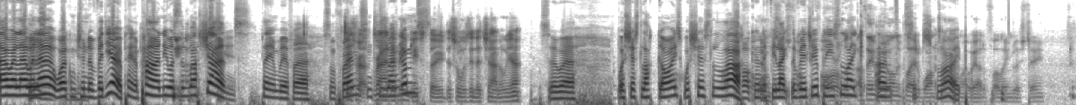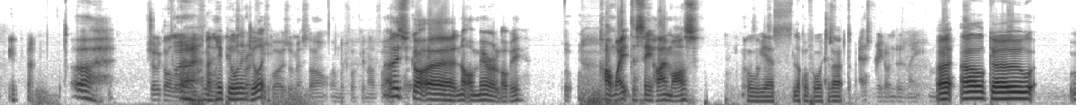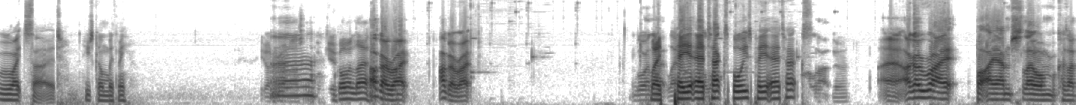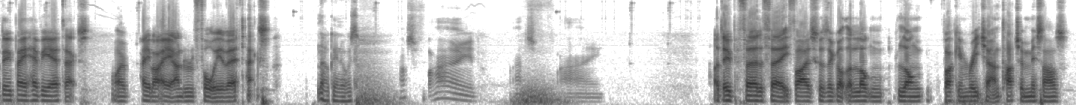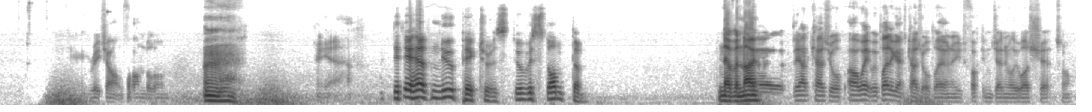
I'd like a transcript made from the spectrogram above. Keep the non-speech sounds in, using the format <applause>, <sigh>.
Hello, hello, hello. Welcome to another video. Playing a Pioneer with the Russians. Playing with uh, some friends Just and ra- two random English randoms. dude that's always in the channel, yeah? So, uh, wish us luck, guys. Wish us luck. Fuck and if you like the video, for please us. like I think we and only played one time subscribe. where we had a full English team. <sighs> Ugh. Should have called <sighs> it. Ah, and I hope you all enjoy. breakfast, Boys, we missed out and we fucking had At least you got uh, not a mirror lobby. Can't wait to see HIMARS. Oh yes, looking forward to that. S300s, mate. Alright, I'll go right side. Who's going with me? You don't Uh, else, fuck you. I'm going left. I'll go right. I'll go right. Wait, like pay your air tax, boys. Pay your air tax. all that, dude. Uh, I'll go right, but I am slow on because I do pay heavy air tax. I pay like 840 of air tax. Okay, no worries. That's fine. That's fine. I do prefer the 35s because they've got the long, long fucking reach out and touch and missiles. Reach out and fondle them. Mm. Yeah. Did they have new pictures? Do we stomp them? Never know. Uh, they had casual. Oh wait, we played against casual player and he fucking genuinely was shit. So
